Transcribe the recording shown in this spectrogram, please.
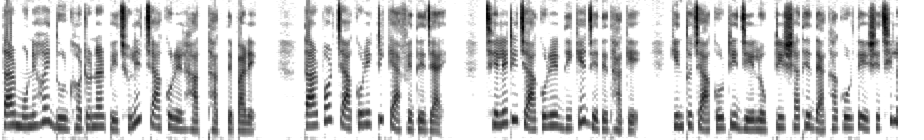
তার মনে হয় দুর্ঘটনার পেছনে চাকরের হাত থাকতে পারে। তারপর চাকর একটি ক্যাফেতে যায়। ছেলেটি চাকরের দিকে যেতে থাকে, কিন্তু চাকরটি যে লোকটির সাথে দেখা করতে এসেছিল,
